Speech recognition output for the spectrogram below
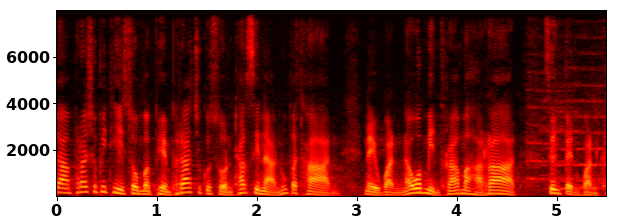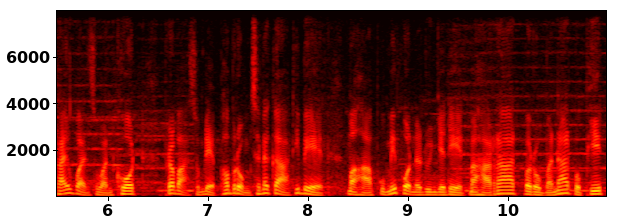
การพระราชพิธีทรงบำเพ็ญพระราชกุศลทักษิณานุปทาน ในวันนวมินทรมหาราช ซึ่งเป็นวันคล้ายวันสวรรคต พระบาทสมเด็จพระบรมชนากาธิเบศรมหาภูมิพลอดุลยเดชมหาราชบรมนาถบพิตร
